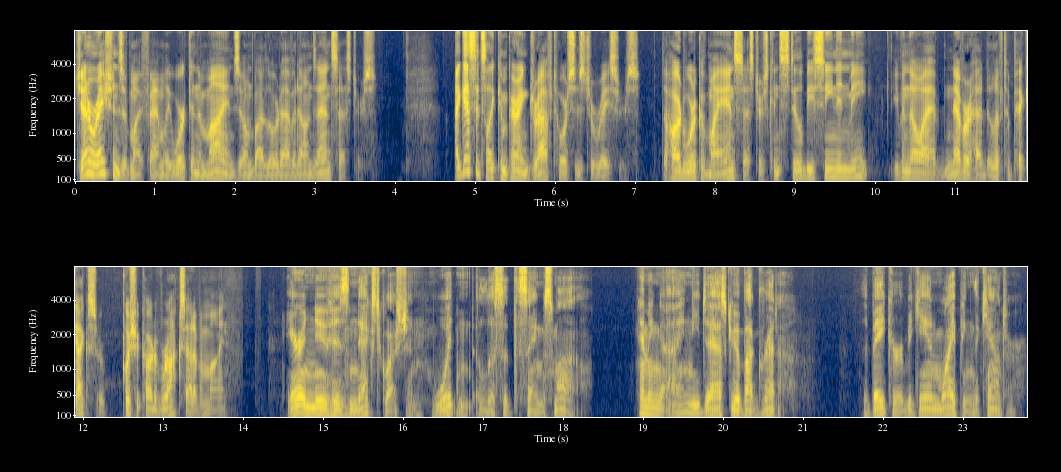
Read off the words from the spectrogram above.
generations of my family worked in the mines owned by Lord Avedon's ancestors. I guess it's like comparing draft horses to racers. The hard work of my ancestors can still be seen in me, even though I have never had to lift a pickaxe or push a cart of rocks out of a mine. Arrin knew his next question wouldn't elicit the same smile. Hemming, I need to ask you about Greta. The baker began wiping the counter.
